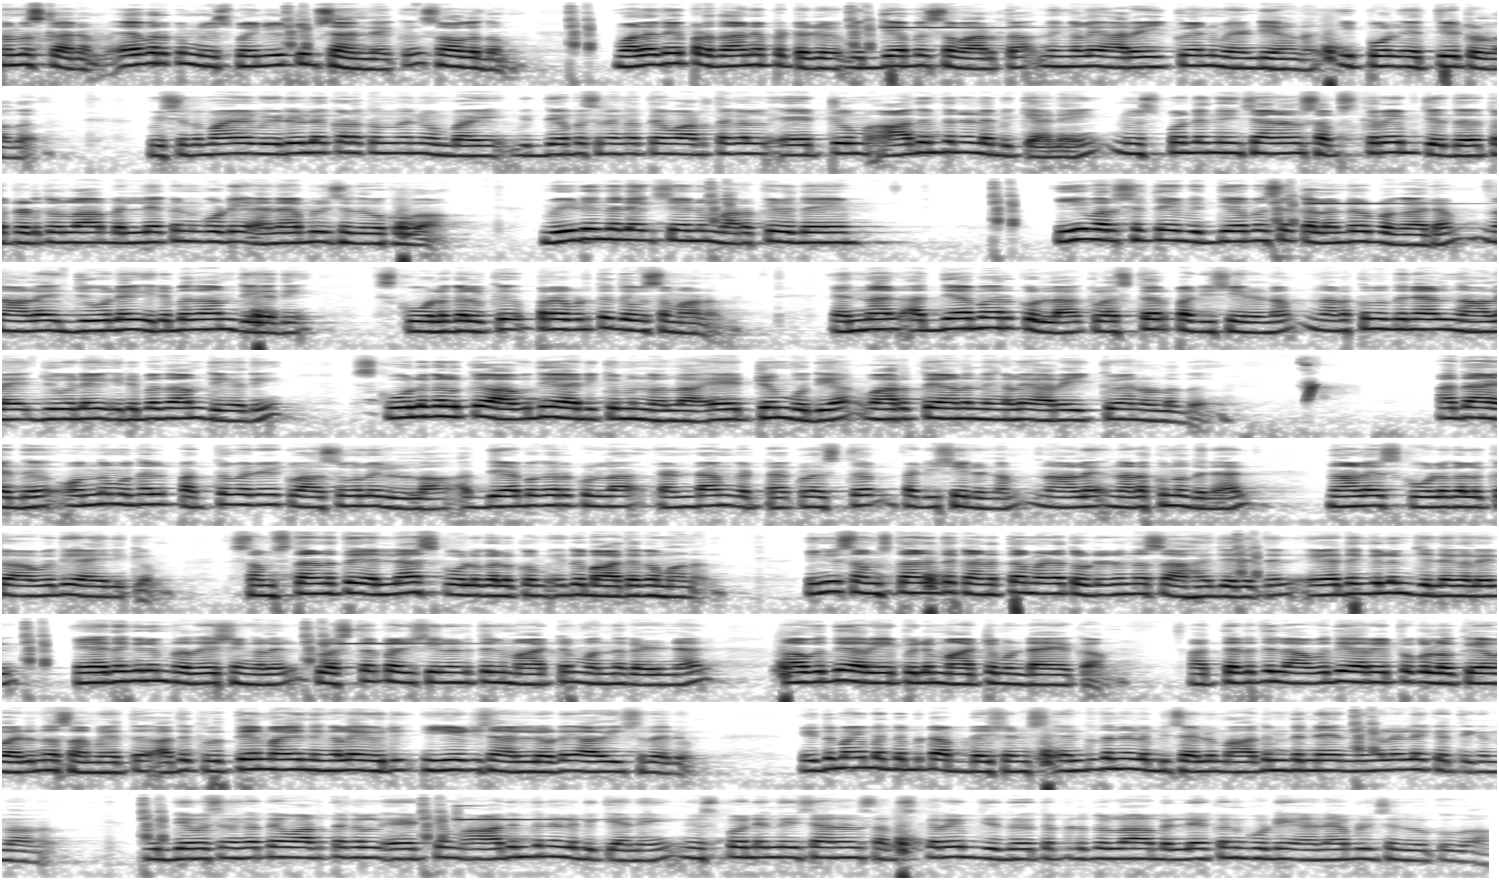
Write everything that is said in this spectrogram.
നമസ്കാരം. ഏവർക്കും news point YouTube ചാനലിലേക്ക് സ്വാഗതം. വളരെ പ്രധാനപ്പെട്ടൊരു വിദ്യാഭ്യാസ വാർത്ത നിങ്ങളെ അറിയിക്കുവാൻ വേണ്ടിയാണ് ഇപ്പോൾ എത്തിയിട്ടുള്ളത്. വിശദമായ വീഡിയോയിലേക്ക് കടക്കുന്നതിന് മുമ്പായി വിദ്യാഭ്യാസ രംഗത്തെ വാർത്തകൾ ഏറ്റവും ആദ്യം തന്നെ ലഭിക്കാനായി ന്യൂസ് പോയിന്റ് എന്നീ ചാനൽ സബ്സ്ക്രൈബ് ചെയ്ത് തൊട്ടടുത്തുള്ള ബെല്ലൈക്കൺ കൂടി എനേബിൾ ചെയ്ത് വെക്കുക. വീഡിയോ ലൈക്ക് ചെയ്യാനും മറക്കരുതേ. ഈ വർഷത്തെ വിദ്യാഭ്യാസ കലണ്ടർ പ്രകാരം നാളെ ജൂലൈ ഇരുപതാം തീയതി സ്കൂളുകൾക്ക് പ്രവൃത്തി ദിവസമാണ്. എന്നാൽ അധ്യാപകർക്കുള്ള ക്ലസ്റ്റർ പരിശീലനം നടക്കുന്നതിനാൽ നാളെ ജൂലൈ ഇരുപതാം തീയതി സ്കൂളുകൾക്ക് അവധിയായിരിക്കുമെന്നുള്ള ഏറ്റവും പുതിയ വാർത്തയാണ് നിങ്ങളെ അറിയിക്കുവാനുള്ളത്. അതായത് ഒന്ന് മുതൽ പത്ത് വരെ ക്ലാസ്സുകളിലുള്ള അധ്യാപകർക്കുള്ള രണ്ടാം ഘട്ട ക്ലസ്റ്റർ പരിശീലനം നാളെ നടക്കുന്നതിനാൽ നാളെ സ്കൂളുകൾക്ക് അവധിയായിരിക്കും. സംസ്ഥാനത്തെ എല്ലാ സ്കൂളുകൾക്കും ഇത് ബാധകമാണ്. ഇനി സംസ്ഥാനത്ത് കനത്ത മഴ തുടരുന്ന സാഹചര്യത്തിൽ ഏതെങ്കിലും ജില്ലകളിൽ ഏതെങ്കിലും പ്രദേശങ്ങളിൽ ക്ലസ്റ്റർ പരിശീലനത്തിൽ മാറ്റം വന്നു കഴിഞ്ഞാൽ അവധി അറിയിപ്പിലും മാറ്റമുണ്ടായേക്കാം. അത്തരത്തിൽ അവധി അറിയിപ്പുകളൊക്കെ വരുന്ന സമയത്ത് അത് കൃത്യമായി നിങ്ങളെ ഒരു ഈ ഒരു ചാനലിലൂടെ അറിയിച്ചു തരും. ഇതുമായി ബന്ധപ്പെട്ട അപ്ഡേഷൻസ് എന്തു തന്നെ ലഭിച്ചാലും ആദ്യം തന്നെ നിങ്ങളിലേക്ക് എത്തിക്കുന്നതാണ്. വിദ്യാഭ്യാസ രംഗത്തെ വാർത്തകൾ ഏറ്റവും ആദ്യം തന്നെ ലഭിക്കാനായി ന്യൂസ് പോയിന്റ് എന്നീ ചാനൽ സബ്സ്ക്രൈബ് ചെയ്ത് തൊട്ടടുത്തുള്ള ബെല്ലൈക്കൺ കൂടി അനാബിൾ ചെയ്ത് വെക്കുക.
